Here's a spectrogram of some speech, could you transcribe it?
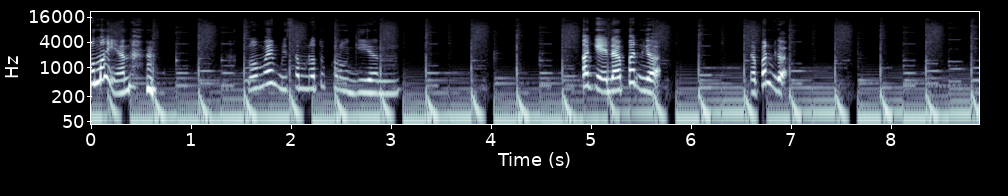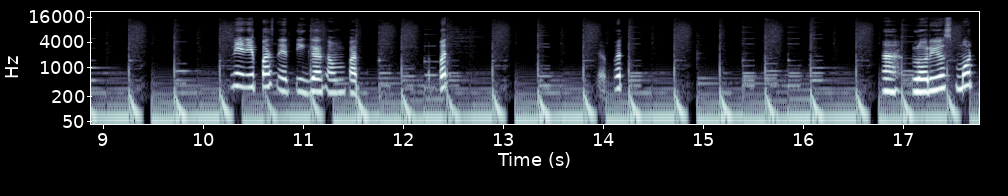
Lumayan lumayan bisa menutup kerugian. Oke dapat nggak? Dapat nggak? Nih ini pas nih 3 sama 4 dapat? Dapat. Nah glorious mode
